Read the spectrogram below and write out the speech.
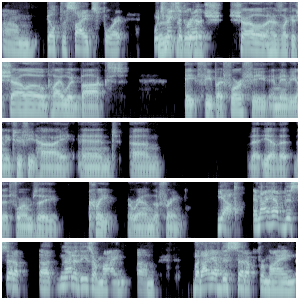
um, built the sides for it, which makes it like sh- shallow. It has like a shallow plywood box eight feet by four feet and maybe only two feet high and um that yeah that that forms a crate around the frame. Yeah. And i have this set up uh, none of these are mine um, but i have this set up for mine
